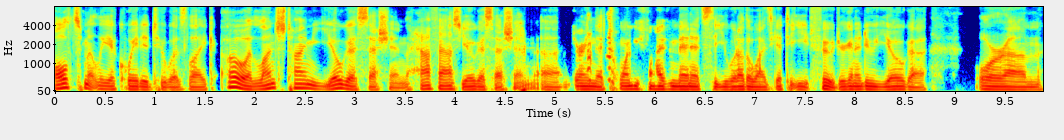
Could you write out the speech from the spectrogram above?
ultimately equated to was like, oh, a lunchtime yoga session, a half-ass yoga session uh, during the 25 minutes that you would otherwise get to eat food. You're going to do yoga, or um,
